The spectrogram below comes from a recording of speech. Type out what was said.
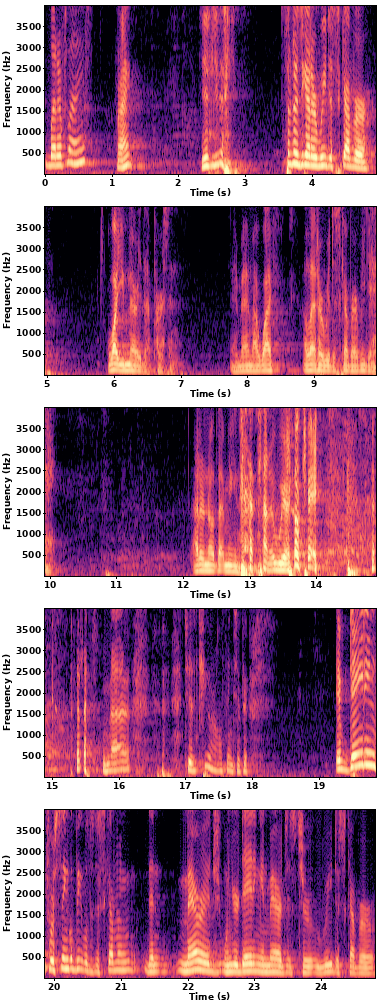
Butterflies, right? sometimes you got to rediscover why you married that person. Amen. My wife, I let her rediscover every day. I don't know what that means. that sounded weird. Okay. That's not. She's pure. All things are pure. If dating for single people is discovering, then marriage, when you're dating in marriage, is to rediscover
